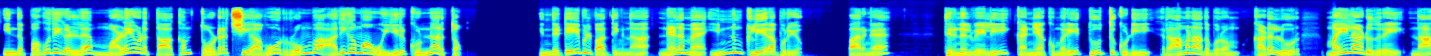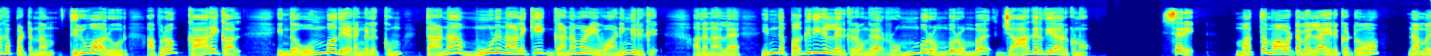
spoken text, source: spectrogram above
இந்த பகுதிகளில் மழையோட தாக்கம் தொடர்ச்சியாவும் ரொம்ப அதிகமாவும் இருக்கும்னு அர்த்தம். இந்த டேபிள் பாத்தீங்கன்னா நிலைமை இன்னும் கிளியரா புரியும். பாருங்க. திருநெல்வேலி கன்னியாகுமரி தூத்துக்குடி ராமநாதபுரம் கடலூர் மயிலாடுதுறை நாகப்பட்டினம் திருவாரூர் அப்புறம் காரைக்கால். இந்த ஒன்பது இடங்களுக்கும் தனா மூணு நாளைக்கு கனமழை வார்னிங் இருக்கு. அதனால இந்த பகுதிகளில் இருக்கிறவங்க ரொம்ப ரொம்ப ரொம்ப ஜாகிரதையா இருக்கணும். சரி மத்த மாவட்டம் எல்லாம் இருக்கட்டும் நம்ம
